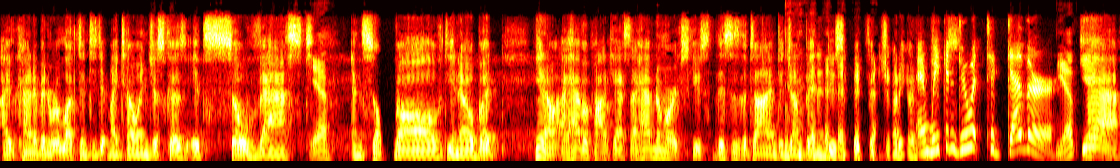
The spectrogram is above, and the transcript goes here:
I've kind of been reluctant to dip my toe in just because it's so vast Yeah, and so involved, you know. But you know, I have a podcast. I have no more excuse. This is the time to jump in and do some Big Finish audio. and we can do it together yep. yeah,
